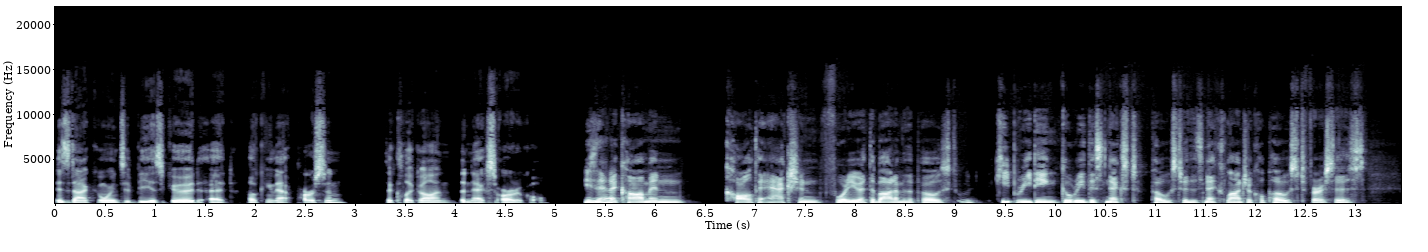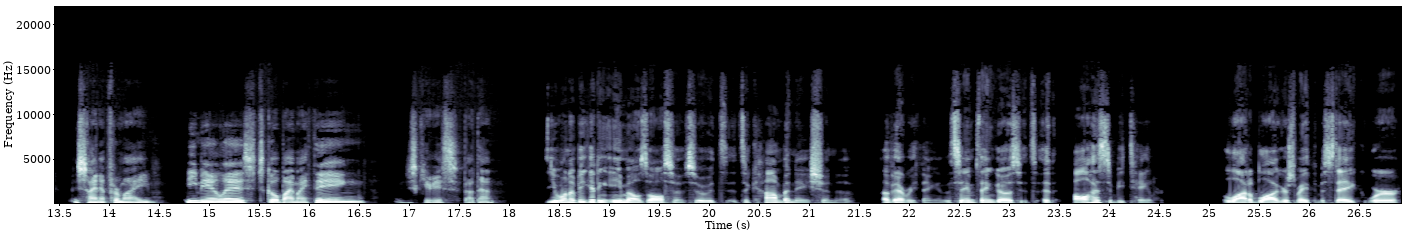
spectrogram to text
is not going to be as good at hooking that person to click on the next article. Is that a common call to action for you at the bottom of the post. Keep reading. Go read this next post or this next logical post versus sign up for my email list, go buy my thing. Just curious about that. You want to be getting emails also. So it's it's a combination of, of everything. And the same thing goes, it's it all has to be tailored. A lot of bloggers make the mistake where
